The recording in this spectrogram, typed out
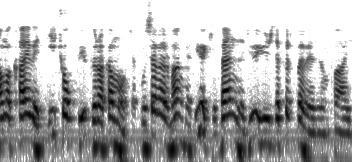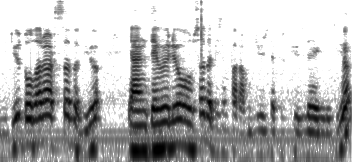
ama kaybettiği çok büyük bir rakam olacak. Bu sefer banka diyor ki ben de diyor %40'la veririm faizi diyor. Dolar artsa da diyor yani devalüe olsa da bizim paramız %40 %50 diyor.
